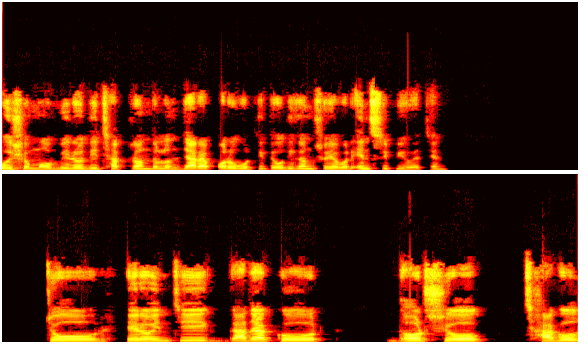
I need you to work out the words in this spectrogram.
বৈষম্য বিরোধী ছাত্র আন্দোলন যারা পরবর্তীতে অধিকাংশই আবার এনসিপি হয়েছেন? চোর হেরোইন চিক গাঁজাখোর, ধর্ষক, ছাগল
